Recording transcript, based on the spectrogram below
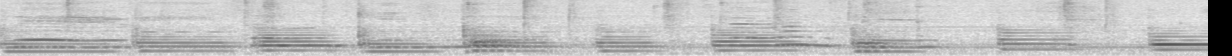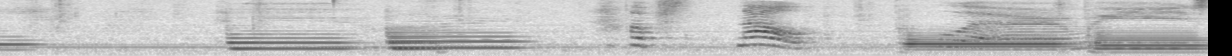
Oops, no. Where is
